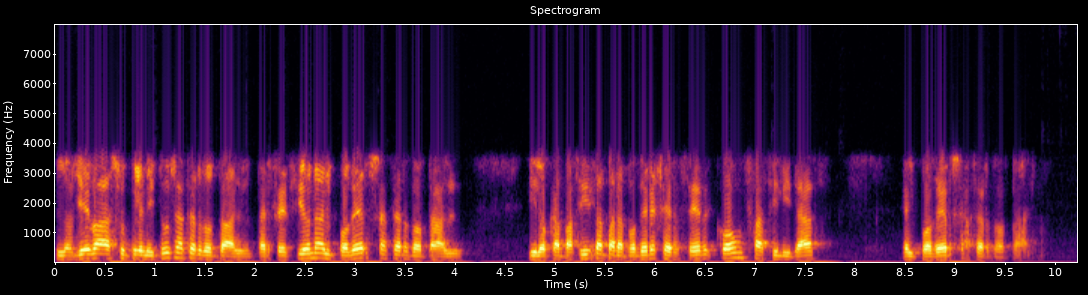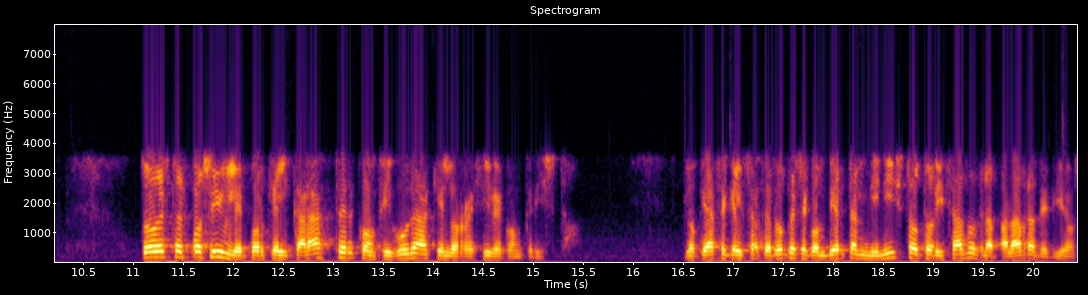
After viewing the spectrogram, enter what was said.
Lo lleva a su plenitud sacerdotal, perfecciona el poder sacerdotal y lo capacita para poder ejercer con facilidad el poder sacerdotal. Todo esto es posible porque el carácter configura a quien lo recibe con Cristo, lo que hace que el sacerdote se convierta en ministro autorizado de la palabra de Dios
